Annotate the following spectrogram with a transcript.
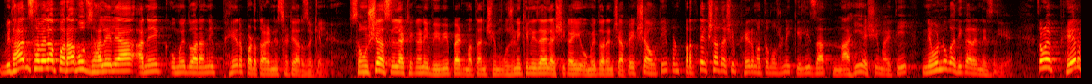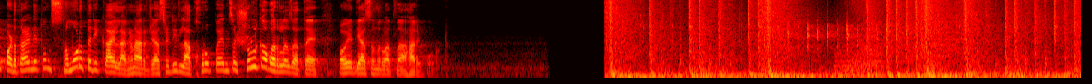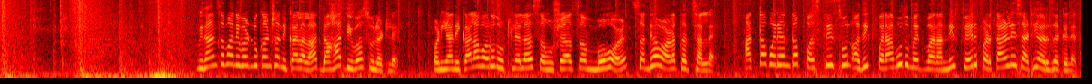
विधानसभेला पराभूत झालेल्या अनेक उमेदवारांनी फेरपडताळणीसाठी अर्ज केले. संशय असलेल्या ठिकाणी व्हीव्हीपॅट मतांची मोजणी केली जाईल अशी काही उमेदवारांची अपेक्षा होती पण प्रत्यक्षात अशी फेरमतमोजणी केली जात नाही अशी माहिती निवडणूक अधिकाऱ्यांनी दिली आहे. त्यामुळे फेरपडताळणीतून समोर तरी काय लागणार ज्यासाठी लाखो रुपयांचं शुल्क भरलं जात आहे पाहूयात या संदर्भातला हा रिपोर्ट विधानसभा निवडणुकांच्या निकालाला दहा दिवस उलटले. पण या निकालावरून उठलेलं संशयाचं मोहोळ सध्या वाढतच चाललंय. आतापर्यंत पस्तीसहून अधिक पराभूत उमेदवारांनी फेरपडताळणीसाठी अर्ज केलेत.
